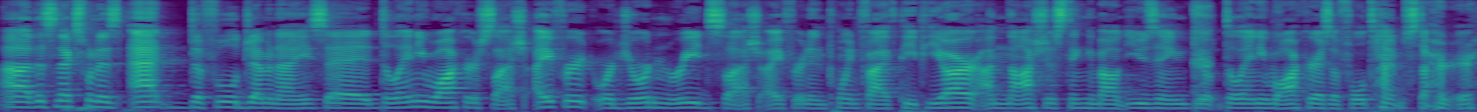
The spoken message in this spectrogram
Uh, this next one is at Defool Gemini. He said Delanie Walker slash Eifert or Jordan Reed slash Eifert in 0.5 PPR. I'm nauseous thinking about using De- Delanie Walker as a full time starter.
